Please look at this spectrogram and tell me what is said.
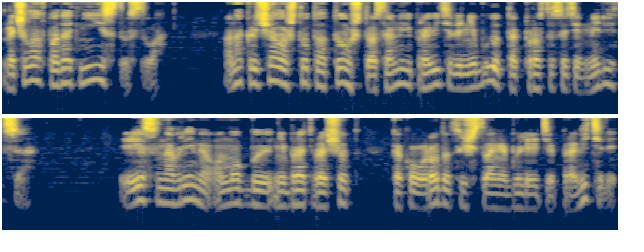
начала впадать в неистовство. Она кричала что-то о том, что остальные правители не будут так просто с этим мириться. И если на время он мог бы не брать в расчет, какого рода существами были эти правители,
